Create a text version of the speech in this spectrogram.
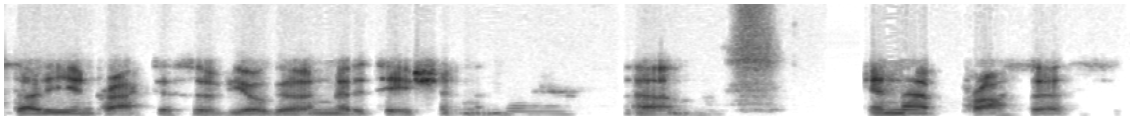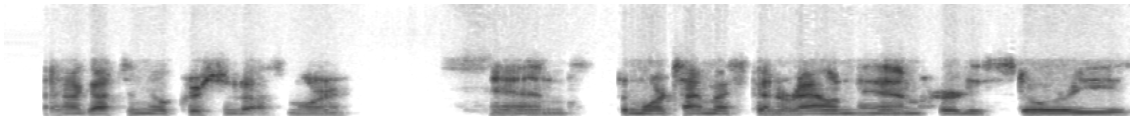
study and practice of yoga and meditation. And, um, in that process, and I got to know Krishna Das more. And the more time I spent around him, heard his stories,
